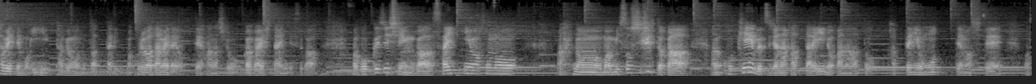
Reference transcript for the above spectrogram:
食べてもいい食べ物だったり、まあ、これはダメだよって話をお伺いしたいんですが、まあ、僕自身が最近はそのあの、まあ、味噌汁とかあの固形物じゃなかったらいいのかなと勝手に思ってまして、まあ、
